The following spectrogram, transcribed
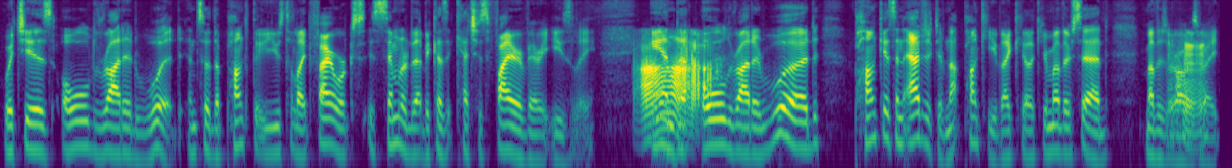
which is old rotted wood. And so the punk that you use to light fireworks is similar to that because it catches fire very easily. Ah. And that Ah. old rotted wood, punk is an adjective, not punky, like like your mother said. Mothers are always Mhm. right.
